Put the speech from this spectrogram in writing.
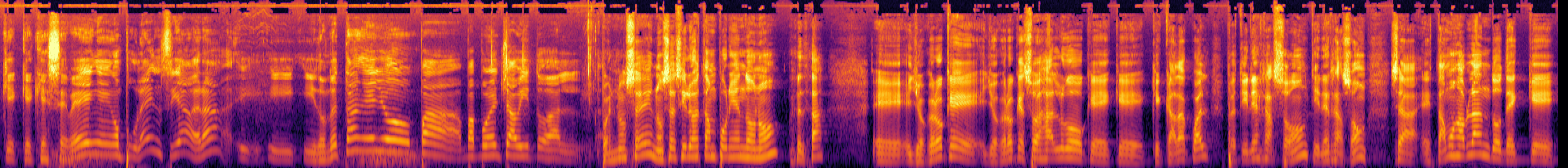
que, que, que se ven en opulencia, ¿verdad? Y, y, y ¿dónde están ellos para poner chavitos al... pues no sé, no sé si los están poniendo o no, ¿verdad? Eh, yo creo que yo creo que eso es algo que, que, cada cual, pero tienes razón, tienes razón. O sea, estamos hablando de que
